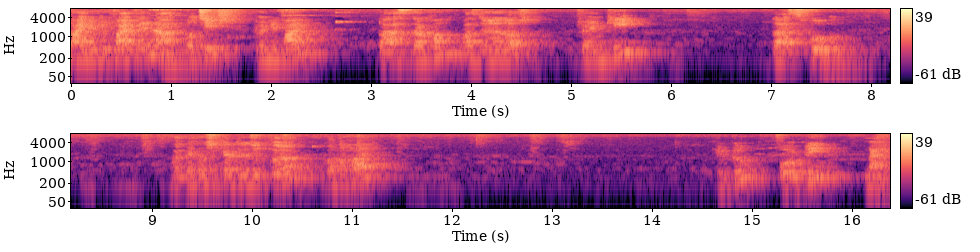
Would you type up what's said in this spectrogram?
5 ইনটু 5 তাই না? 25 25 প্লাস দেখো 5 দুই 10 20 প্লাস 4 এখন দেখো শিক্ষার্থীরা যোগ করো, কত হয়? ইন্টু ফোরটি নাইন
